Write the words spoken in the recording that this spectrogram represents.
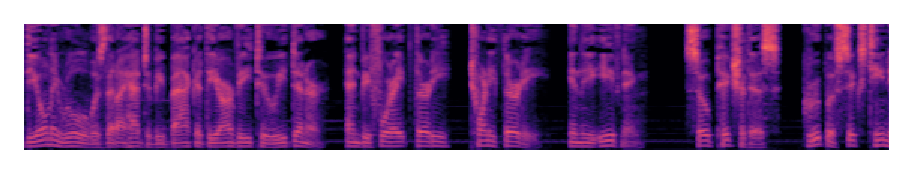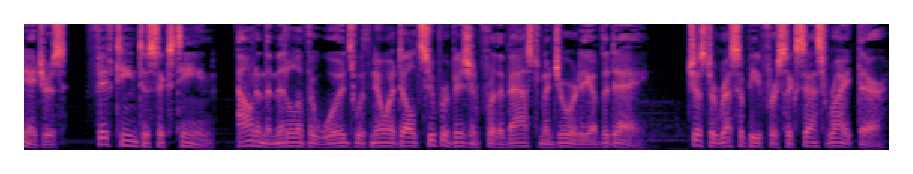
The only rule was that I had to be back at the RV to eat dinner, and before 8.30, 20.30, in the evening. So picture this, group of six teenagers, 15 to 16, out in the middle of the woods with no adult supervision for the vast majority of the day. Just a recipe for success right there.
